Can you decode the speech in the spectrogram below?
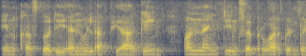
in custody and will appear again on 19 February 2024.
